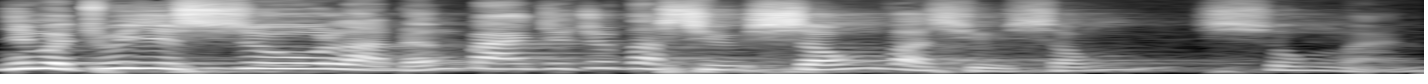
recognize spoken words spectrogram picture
Nhưng mà Chúa Giêsu là đấng ban cho chúng ta sự sống và sự sống sung mãn.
